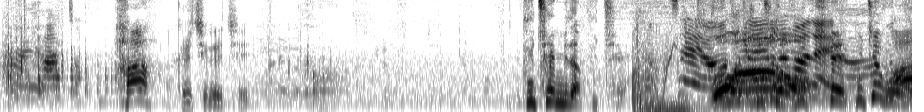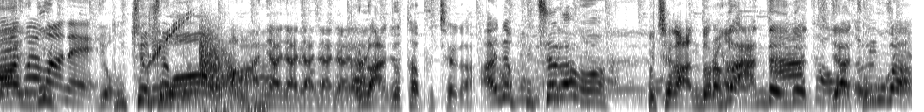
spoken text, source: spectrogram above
하죠. 하. 그렇지 그렇지. 부채입니다 부채. 부채요. 와, 진짜 해볼만해. 부채 뭐야? 아 이거. 부채 좋아. 아니 아니 아니 아니 아니 별로 안 좋다 부채가. 아니 근데 부채가 뭐. 부채가 안 돌아가. 이거 안 돼. 아, 이거 야좀 종구가.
